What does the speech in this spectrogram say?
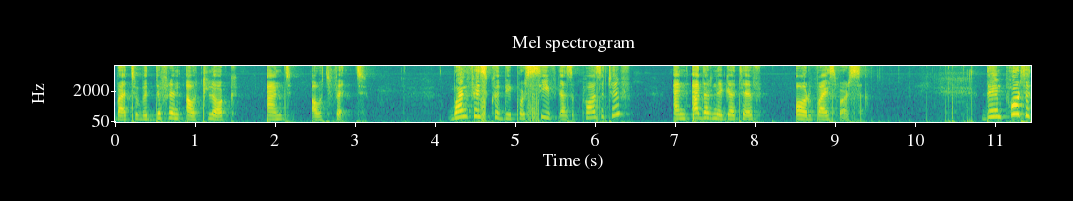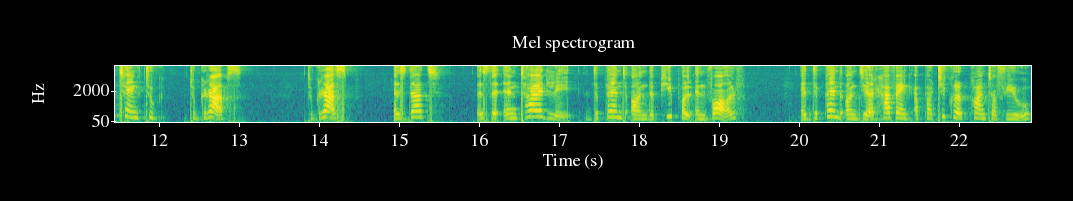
but with different outlook and outfit. One face could be perceived as a positive and other negative, or vice versa. The important thing to, to grasp to grasp is that is that entirely depend on the people involved. It depends on their having a particular point of view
